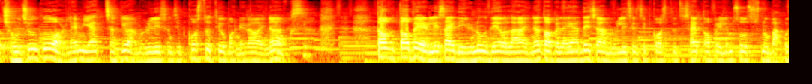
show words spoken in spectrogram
छेउछेउकोहरूलाई पनि याद छ कि हाम्रो रिलेसनसिप कस्तो थियो भनेर होइन? तब तपाईँहरूले सायद हेर्नु हुँदै होला होइन? तपाईँलाई यादै छ हाम्रो रिलेसनसिप कस्तो थियो? सायद तपाईँहरूले पनि सोच्नु भएको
